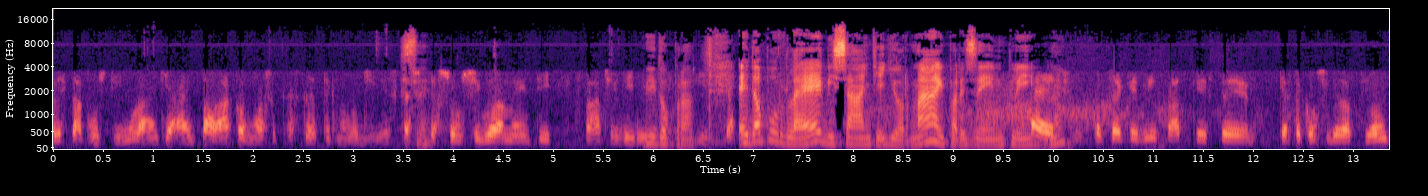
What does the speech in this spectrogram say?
è stato un stimolo anche a imparare a conoscere queste tecnologie, sì. che sono sicuramente facili di, di E dopo lei vi sa anche gli ornai, per esempio? Eh, no? sì, perché infatti queste, queste considerazioni,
